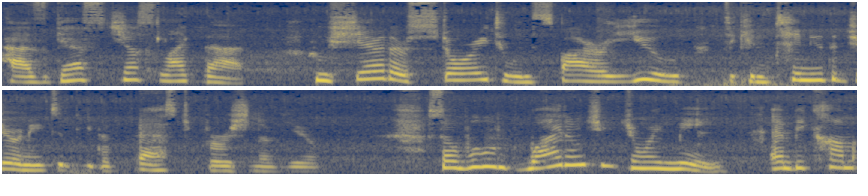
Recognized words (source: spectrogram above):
has guests just like that who share their story to inspire you to continue the journey to be the best version of you. So why don't you join me and become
